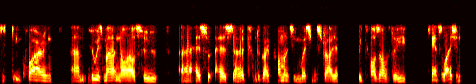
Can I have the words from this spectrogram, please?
just inquiring um, who is Martyn Iles, who has has come to great prominence in Western Australia because of the cancellation.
